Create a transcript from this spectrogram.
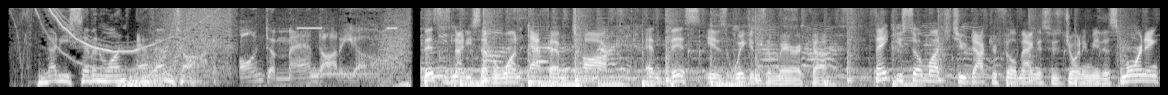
97.1 FM Talk. On demand audio. This is 97.1 FM Talk, and this is Wiggins America. Thank you so much to Dr. Phil Magness, who's joining me this morning.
